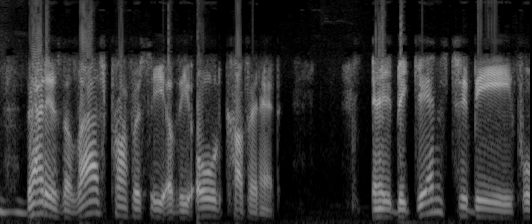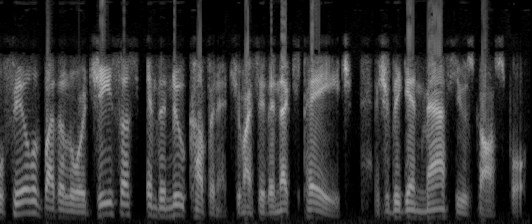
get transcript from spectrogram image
Mm-hmm. That is the last prophecy of the Old Covenant. And it begins to be fulfilled by the Lord Jesus in the New Covenant. You might say the next page, as you begin Matthew's Gospel.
